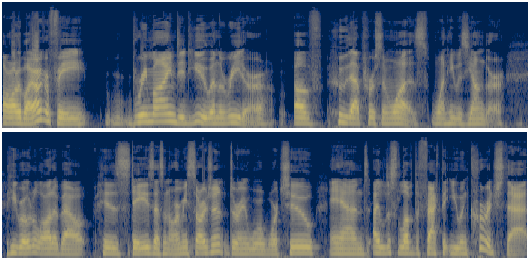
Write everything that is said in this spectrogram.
autobiography, reminded you and the reader of who that person was when he was younger. He wrote a lot about his days as an army sergeant during World War II, and I just love the fact that you encouraged that.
